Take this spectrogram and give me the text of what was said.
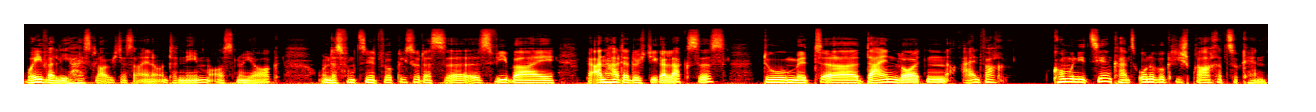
Waverly heißt, glaube ich, das eine Unternehmen aus New York. Und das funktioniert wirklich so, dass äh, es wie bei, bei Anhalter durch die Galaxis, du mit äh, deinen Leuten einfach kommunizieren kannst, ohne wirklich Sprache zu kennen.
